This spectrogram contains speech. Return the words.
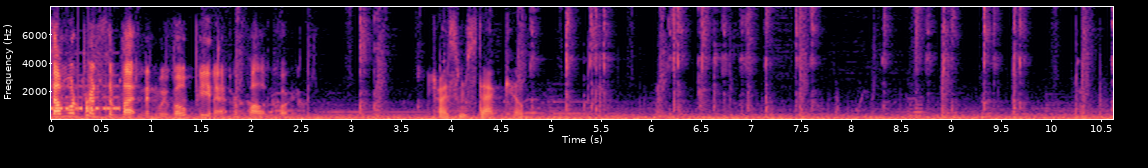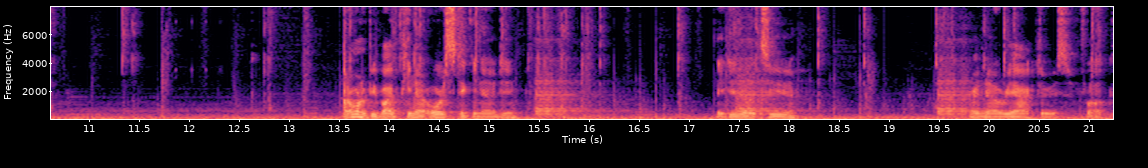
someone press the button and we vote Peanut, or follow Corey. Try some stack kill. I don't want to be by Peanut or Sticky Note, dude. They did O2. Right now, reactors. Fuck.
